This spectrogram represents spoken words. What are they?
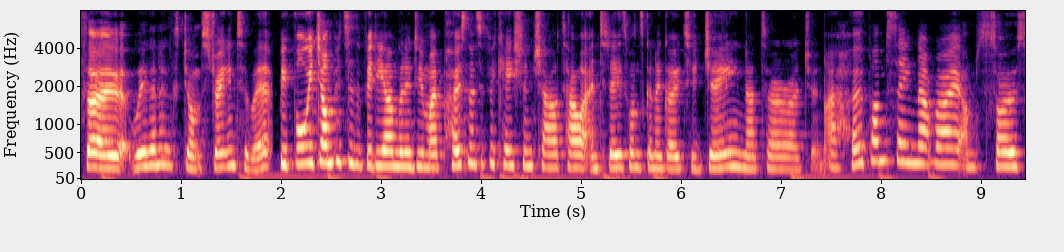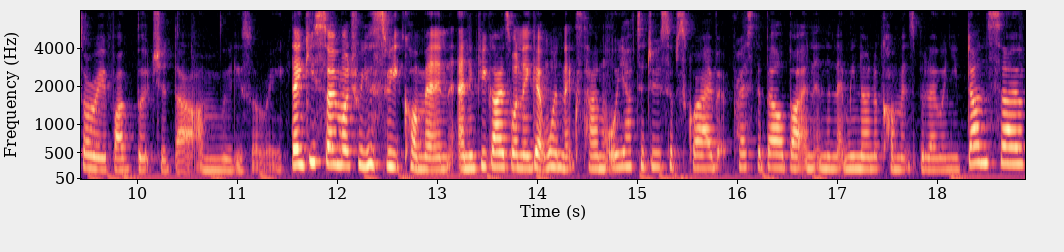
so we're gonna jump straight into it. Before we jump into the video I'm gonna do my post notification shout out and today's one's gonna go to Jay Natarajan. I hope I'm saying that right. I'm so sorry if I've butchered that. I'm really sorry. Thank you so much for your sweet comment and if you guys want to get one next time all you have to do is subscribe press the bell button and then let me know in the comments below when you've done so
